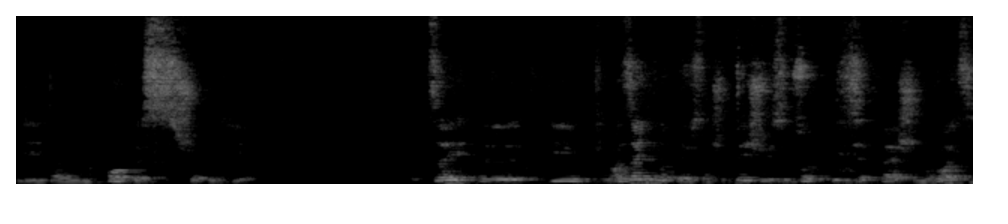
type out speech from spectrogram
і там опис, що тут є. Цей, е, і в газеті написано, що в 1851 році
